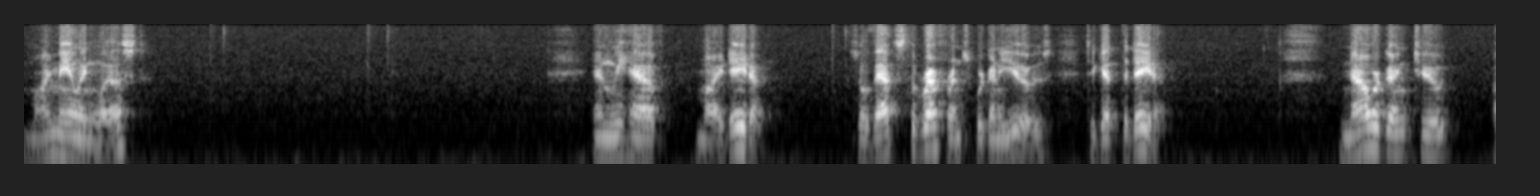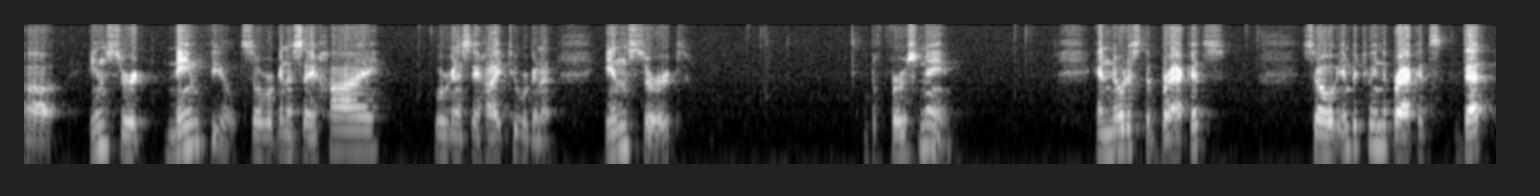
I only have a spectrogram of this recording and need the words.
My Mailing List. and we have my data. So that's the reference we're going to use to get the data. Now we're going to uh, insert name fields. So we're going to say hi, we're going to say hi to, we're going to insert the first name. And notice the brackets. So in between the brackets, that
